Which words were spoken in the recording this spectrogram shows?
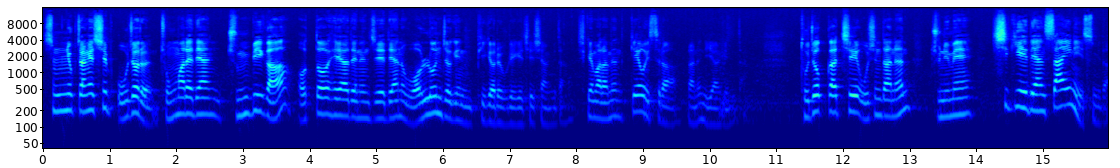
16장의 15절은 종말에 대한 준비가 어떠해야 되는지에 대한 원론적인 비결을 우리에게 제시합니다. 쉽게 말하면 깨어 있으라라는 이야기입니다. 도적같이 오신다는 주님의 시기에 대한 사인이 있습니다.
